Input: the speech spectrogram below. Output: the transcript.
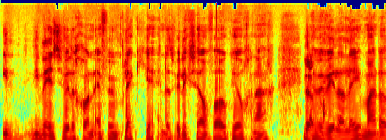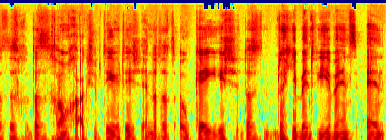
die mensen willen gewoon even hun plekje. En dat wil ik zelf ook heel graag. Ja. En we willen alleen maar dat het, dat het gewoon geaccepteerd is. En dat het oké is dat, dat je bent wie je bent. En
